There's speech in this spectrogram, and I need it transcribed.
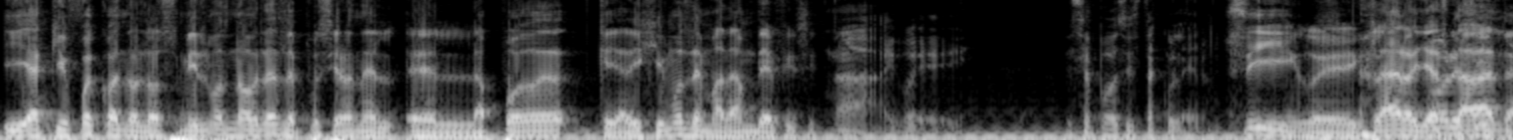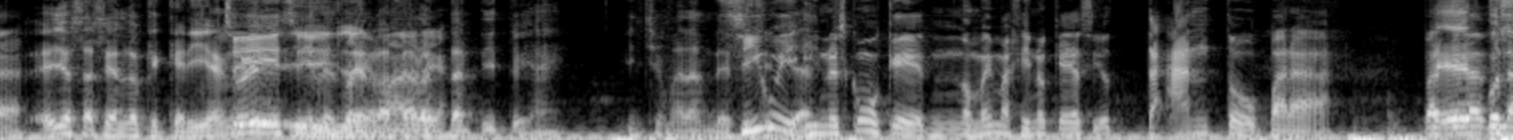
Y aquí fue cuando los mismos nobles le pusieron el, el apodo que ya dijimos de Madame Déficit. Ay, güey. Ese apodo sí está culero. Sí, güey, claro, ya estaban. Ellos hacían lo que querían, Sí, güey. sí, y les les, bajaron madre. tantito y ay, pinche Madame Déficit. Sí, güey, ya. y no es como que no me imagino que haya sido tanto para, para Eh, que la, pues sí.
